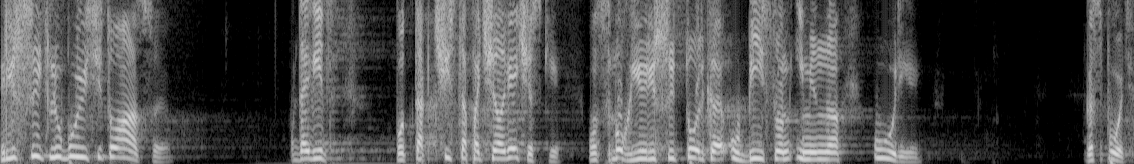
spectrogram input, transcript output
решить любую ситуацию. Давид вот так чисто по-человечески, он смог ее решить только убийством именно Урии. Господь,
